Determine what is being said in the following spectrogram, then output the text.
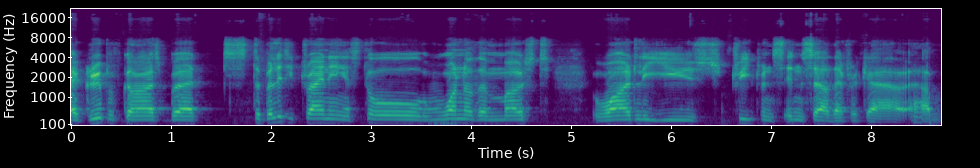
a, group of guys, but stability training is still one of the most widely used treatments in South Africa. Um,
